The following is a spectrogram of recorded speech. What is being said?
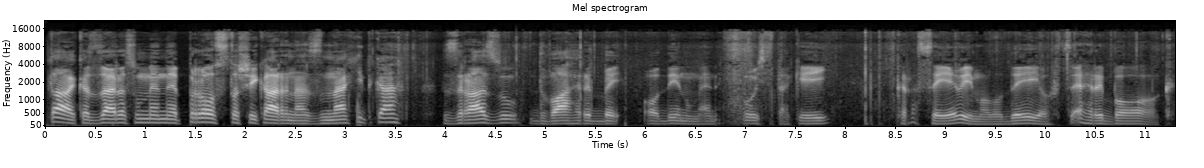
Так, а зараз у мене просто шикарна знахідка. Зразу два гриби. Один у мене ось такий. Красивий, молодий. Ох, це грибок.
